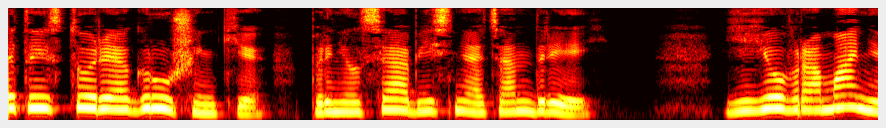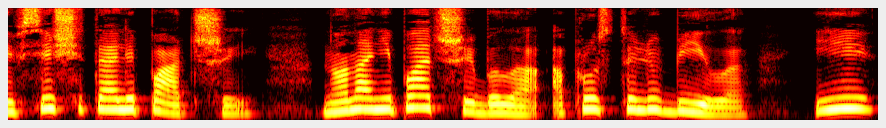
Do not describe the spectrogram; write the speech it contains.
«Это история Грушеньки», — принялся объяснять Андрей. Ее в романе все считали падшей, но она не падшей была, а просто любила. И...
